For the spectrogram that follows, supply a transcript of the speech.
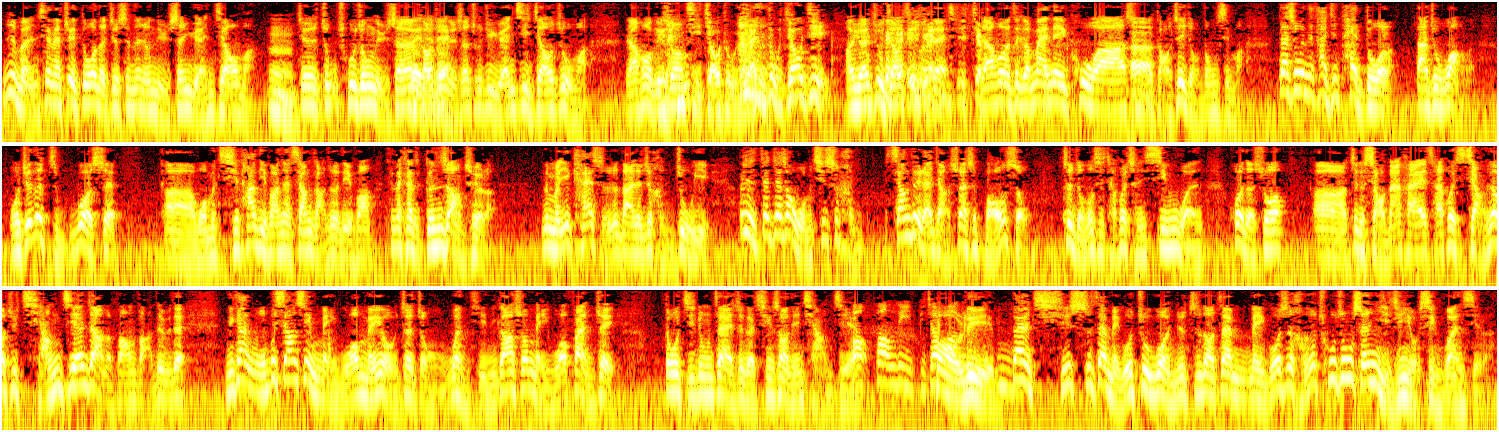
日本现在最多的就是那种女生援交嘛，嗯。就是中初中女生、对对高中女生出去援妓交助嘛，然后比如说援妓交助，援助交际。啊，援助交际嘛，援助交际对，然后这个卖内裤啊什么搞这种东西嘛。但是问题它已经太多了，大家就忘了。我觉得只不过是啊、我们其他地方像香港这个地方，现在开始跟上去了。那么一开始就大家就很注意，而且再加上我们其实很相对来讲算是保守，这种东西才会成新闻，或者说啊、这个小男孩才会想要去强奸这样的方法，对不对？你看，我不相信美国没有这种问题。你刚刚说美国犯罪。都集中在这个青少年抢劫、暴暴力比较暴力嗯。但其实，在美国住过，你就知道，在美国是很多初中生已经有性关系了，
